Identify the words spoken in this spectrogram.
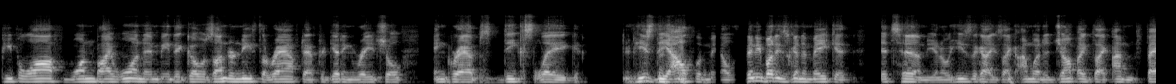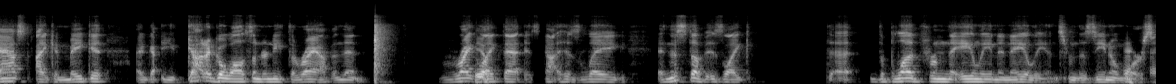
people off one by one. I mean, it goes underneath the raft after getting Rachel and grabs Deke's leg. And he's the alpha male. If anybody's going to make it, it's him. You know, he's the guy. He's like, I'm going to jump. He's like, I'm fast. I can make it. I got you. Got to go while it's underneath the raft, and then right Yep. like that, it's got his leg. And this stuff is like the, the blood from the alien and aliens from the xenomorphs.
